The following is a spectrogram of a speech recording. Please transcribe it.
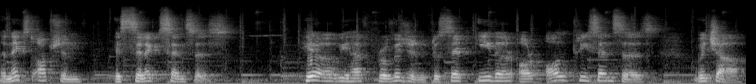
The next option is select sensors. Here we have provision to set either or all three sensors which are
